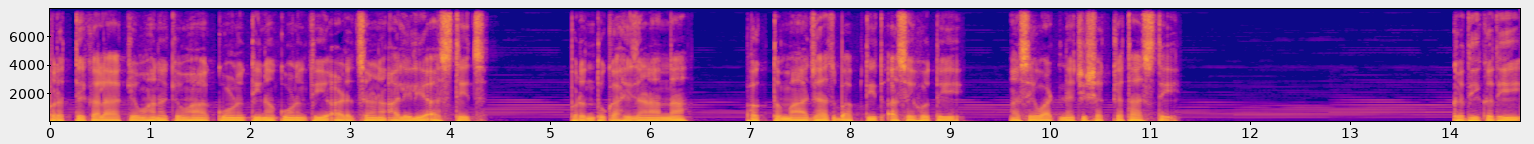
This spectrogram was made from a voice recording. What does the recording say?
प्रत्येकाला केव्हा ना केव्हा कोणती ना कोणती अडचण आलेली असतेच. परंतु काही जणांना फक्त माझ्याच बाबतीत असे होते असे वाटण्याची शक्यता असते. कधीकधी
